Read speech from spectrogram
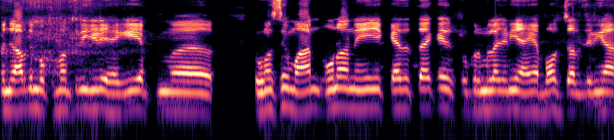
ਪੰਜਾਬ ਦੇ ਮੁੱਖ ਮੰਤਰੀ ਜਿਹੜੇ ਹੈਗੇ ਆ, ਭਗਵੰਤ ਸਿੰਘ ਮਾਨ ਉਹਨਾਂ ਨੇ ਇਹ ਕਹਿ ਦਿੱਤਾ ਕਿ ਸ਼ੂਗਰ ਮਿਲਾਂ ਜਿਹੜੀਆਂ ਹੈਗੀਆਂ ਬਹੁਤ ਜਲਦ ਜਿਹੜੀਆਂ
